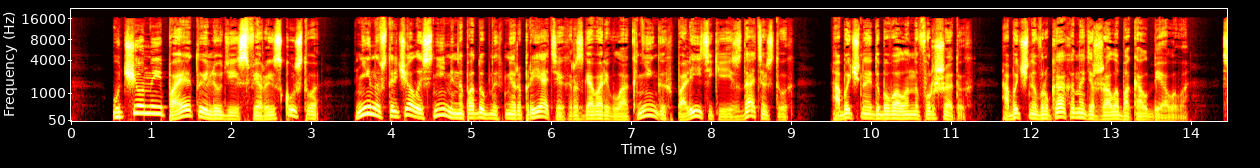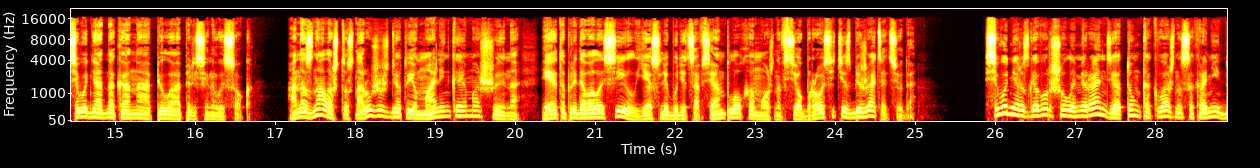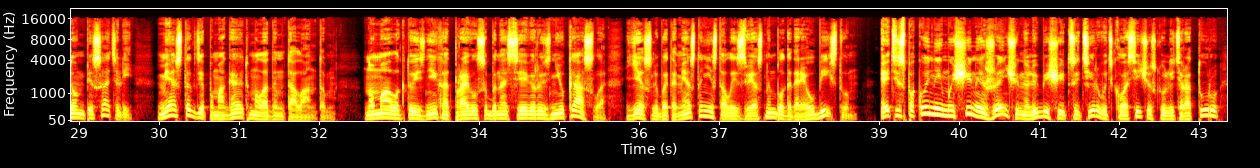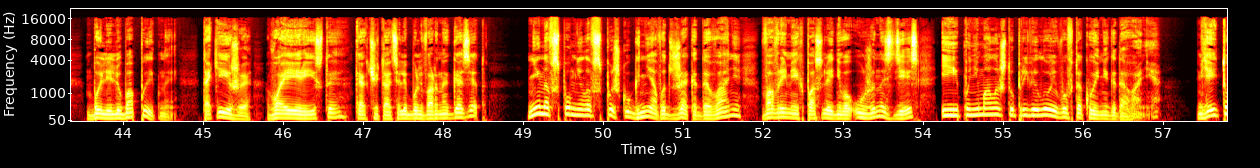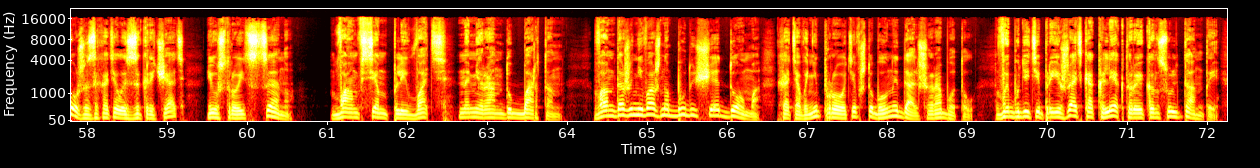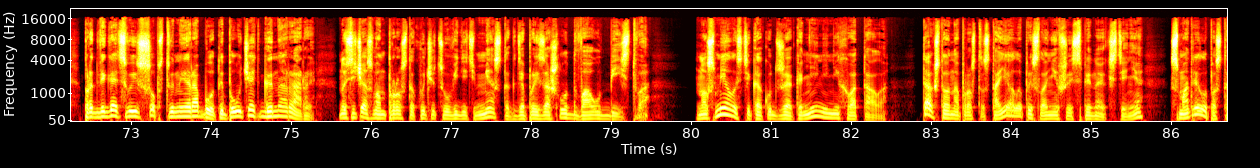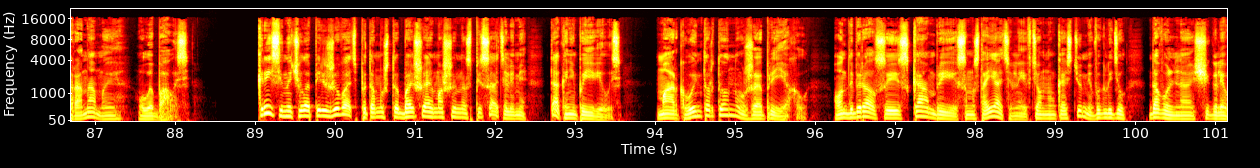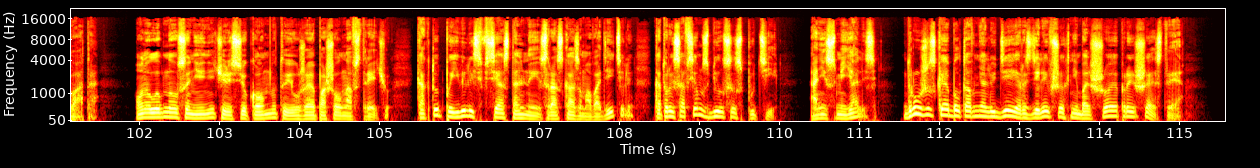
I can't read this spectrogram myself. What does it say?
Ученые, поэты, люди из сферы искусства. Нина встречалась с ними на подобных мероприятиях, разговаривала о книгах, политике издательствах. Обычно и добывала на фуршетах. Обычно в руках она держала бокал белого. Сегодня, однако, она пила апельсиновый сок. Она знала, что снаружи ждет ее маленькая машина, и это придавало сил. Если будет совсем плохо, можно все бросить и сбежать отсюда. — Сегодня разговор шел о Миранде, о том, как важно сохранить дом писателей, место, где помогают молодым талантам. Но мало кто из них отправился бы на север из Ньюкасла, если бы это место не стало известным благодаря убийствам. Эти спокойные мужчины и женщины, любящие цитировать классическую литературу, были любопытны. Такие же вуайеристы, как читатели бульварных газет – Нина вспомнила вспышку гнева Джека Девани во время их последнего ужина здесь и понимала, что привело его в такое негодование. Ей тоже захотелось закричать и устроить сцену. «Вам всем плевать на Миранду Бартон. Вам даже не важно будущее дома, хотя вы не против, чтобы он и дальше работал. Вы будете приезжать как лекторы и консультанты, продвигать свои собственные работы, получать гонорары — но сейчас вам просто хочется увидеть место, где произошло два убийства. Но смелости, как у Джека, Нине не хватало. Так что она просто стояла, прислонившись спиной к стене, смотрела по сторонам и улыбалась. Криси начала переживать, потому что большая машина с писателями так и не появилась. Марк Уинтертон уже приехал. Он добирался из Камбрии самостоятельно и в темном костюме выглядел довольно щеголевато. Он улыбнулся Нине через всю комнату и уже пошел навстречу, как тут появились все остальные с рассказом о водителе, который совсем сбился с пути. Они смеялись. Дружеская болтовня людей, разделивших небольшое происшествие.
